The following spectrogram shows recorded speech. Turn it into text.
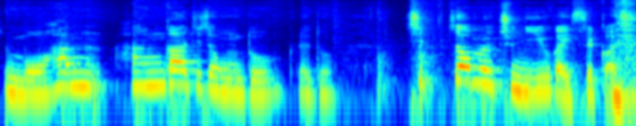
좀 뭐 한 한 가지 정도 그래도 10점을 준 이유가 있을 거 아니에요.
